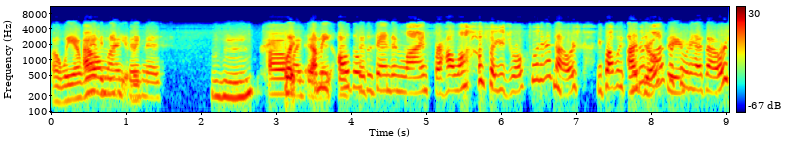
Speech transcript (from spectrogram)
Away I went oh my immediately. goodness. hmm Oh But, my I mean, to, although to the- stand in line for how long? so you drove two and a half hours. You probably I stood in drove line for two and a half hours.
